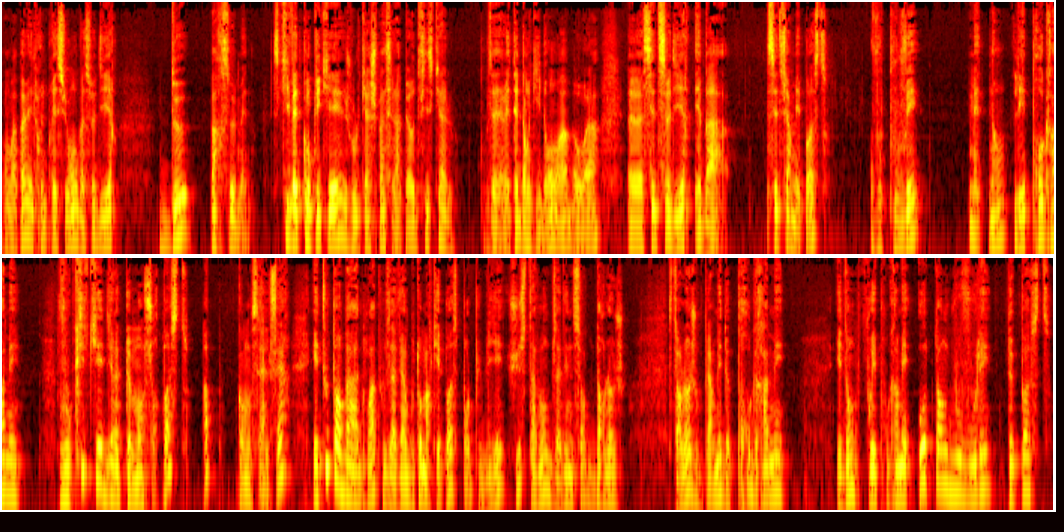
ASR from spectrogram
on va pas mettre une pression, on va se dire deux par semaine. Ce qui va être compliqué, je vous le cache pas, c'est la période fiscale. Vous avez la tête dans le guidon, hein, ben voilà. Euh, c'est de se dire, eh ben, c'est de faire mes postes. Vous pouvez maintenant les programmer. Vous cliquez directement sur poste, hop, commencez à le faire, et tout en bas à droite, vous avez un bouton marqué poste pour le publier, juste avant vous avez une sorte d'horloge. Cette horloge vous permet de programmer. Et donc, vous pouvez programmer autant que vous voulez de postes.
